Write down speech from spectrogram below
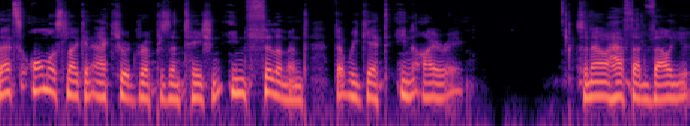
That's almost like an accurate representation in filament that we get in Iray. So now I have that value.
